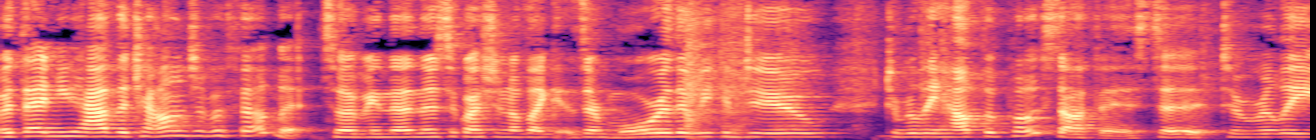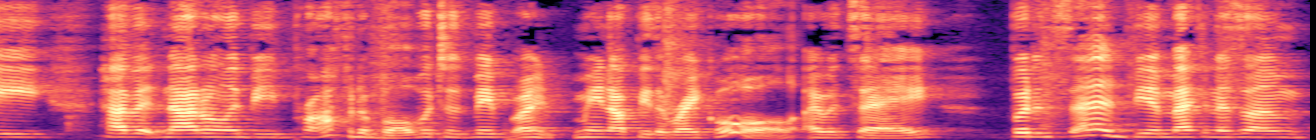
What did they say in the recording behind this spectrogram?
But then you have the challenge of fulfillment. So I mean, then there's a question of like, is there more that we can do to really help the post office to to really have it not only be profitable, which is may may not be the right goal, I would say, but instead be a mechanism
